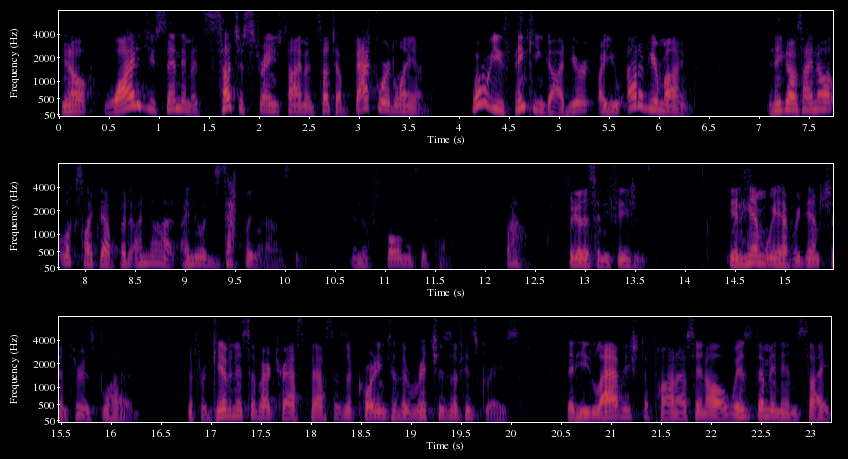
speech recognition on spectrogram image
You know, why did you send him at such a strange time in such a backward land? What were you thinking, God? You're, are you out of your mind? And he goes, I know it looks like that, but I'm not. I knew exactly what I was doing in the fullness of time. Wow. Look at this in Ephesians. In him we have redemption through his blood, the forgiveness of our trespasses according to the riches of his grace, that he lavished upon us in all wisdom and insight,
